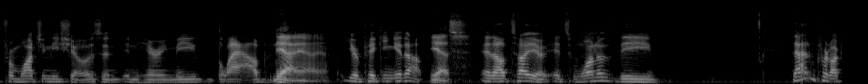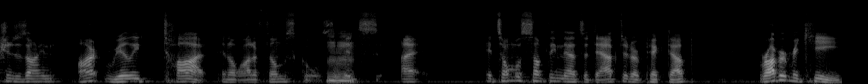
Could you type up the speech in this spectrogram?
from watching these shows and, and hearing me blab, yeah, yeah, yeah. you're picking it up. Yes. And I'll tell you, it's one of the that and production design aren't really taught in a lot of film schools. Mm-hmm. It's I, it's almost something that's adapted or picked up. Robert McKee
